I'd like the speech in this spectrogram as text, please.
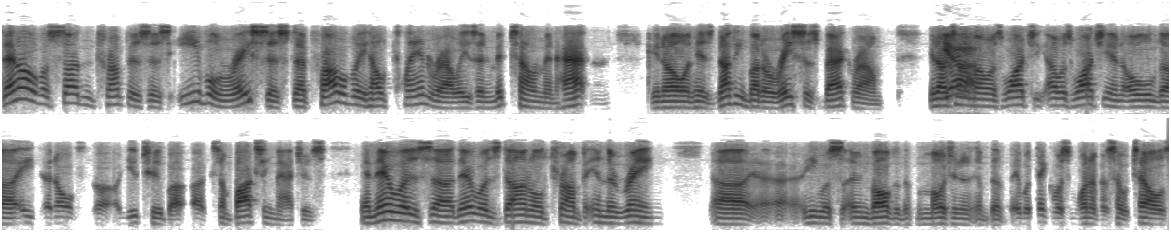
Then all of a sudden, Trump is this evil racist that probably held Klan rallies in Midtown Manhattan, you know, and has nothing but a racist background. You know, Yeah. Tom, I was watching I was watching an old uh, an old uh, YouTube uh, uh, some boxing matches, and there was uh, there was Donald Trump in the ring. Uh, uh, he was involved in the promotion of the. I would think it was one of his hotels.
